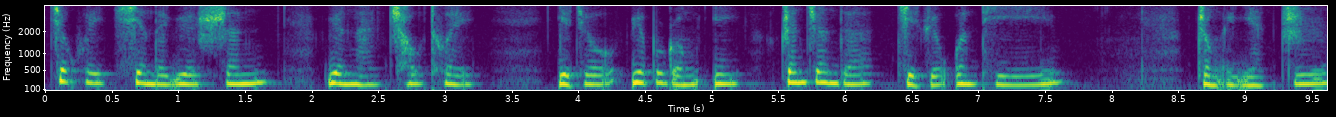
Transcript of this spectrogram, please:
就会陷得越深，越难抽退，也就越不容易真正的解决问题。总而言之，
